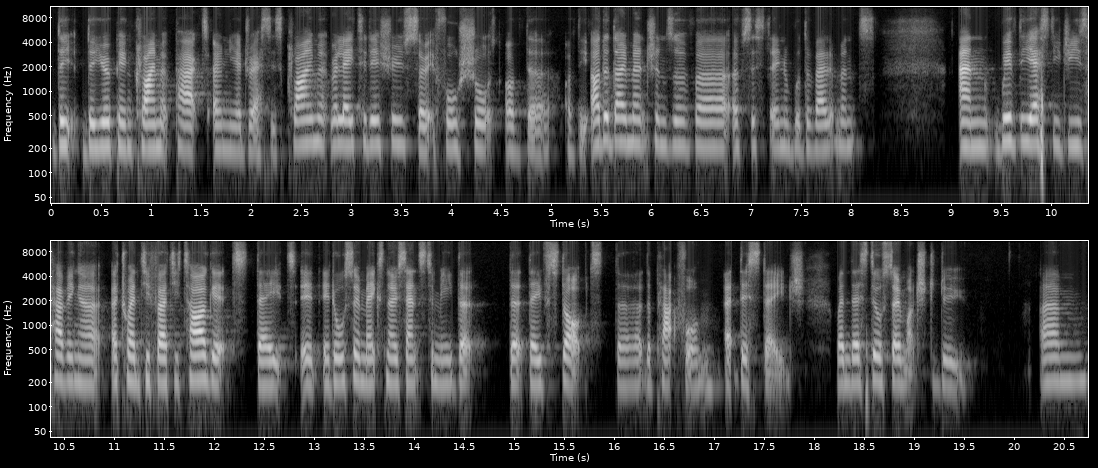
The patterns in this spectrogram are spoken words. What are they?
the, the European Climate Pact only addresses climate-related issues, so it falls short of the of the other dimensions of uh, of sustainable development. And with the SDGs having a, a 2030 target date, it, it also makes no sense to me that that they've stopped the, the platform at this stage when there's still so much to do. Um,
